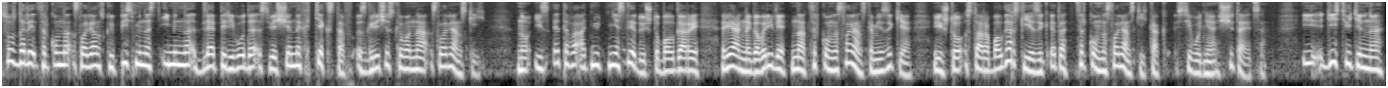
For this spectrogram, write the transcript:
создали церковно-славянскую письменность именно для перевода священных текстов с греческого на славянский. Но из этого отнюдь не следует, что болгары реально говорили на церковно-славянском языке, и что староболгарский язык – это церковно-славянский, как сегодня считается. И действительно,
